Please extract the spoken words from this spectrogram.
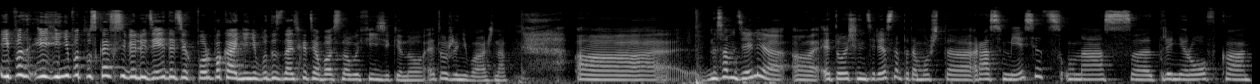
и, и- и не подпускать к себе людей до тех пор, пока они не будут знать хотя бы основы физики, но это уже не важно. А, на самом деле а, это очень интересно, потому что раз в месяц у нас э, тренировка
